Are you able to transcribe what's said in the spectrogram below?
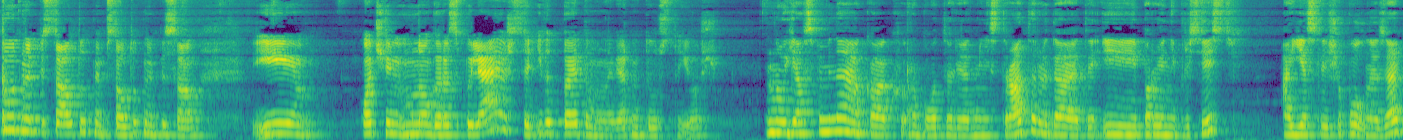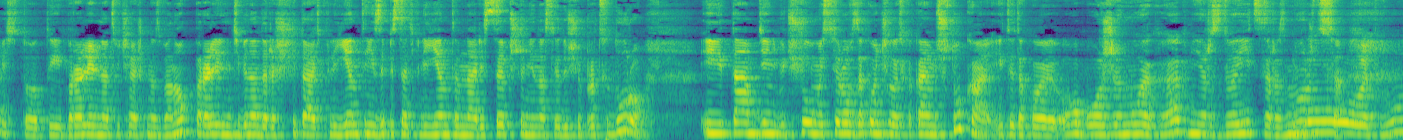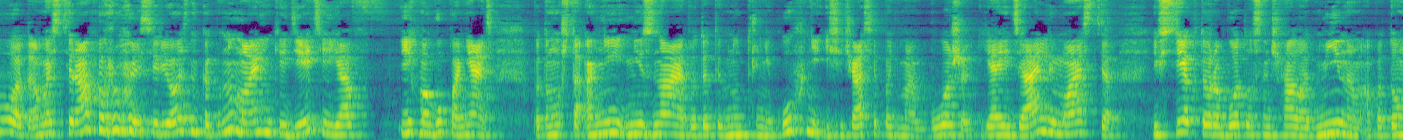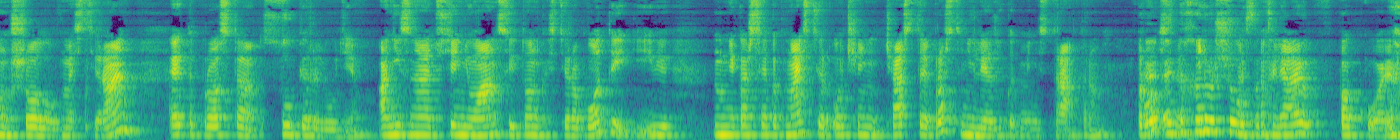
Тут написал, тут написал, тут написал. И очень много распыляешься, и вот поэтому, наверное, ты устаешь. Ну, я вспоминаю, как работали администраторы, да, это и порой не присесть, а если еще полная запись, то ты параллельно отвечаешь на звонок, параллельно тебе надо рассчитать клиента и записать клиента на ресепшене на следующую процедуру. И там где-нибудь еще у мастеров закончилась какая-нибудь штука, и ты такой, о боже мой, как мне раздвоиться, размножиться. Вот, вот. А мастера порой серьезно, как, ну, маленькие дети, я их могу понять потому что они не знают вот этой внутренней кухни, и сейчас я понимаю, боже, я идеальный мастер, и все, кто работал сначала админом, а потом ушел в мастера, это просто супер люди. Они знают все нюансы и тонкости работы, и ну, мне кажется, я как мастер очень часто я просто не лезу к администраторам. Просто это хороший опыт. оставляю в покое.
